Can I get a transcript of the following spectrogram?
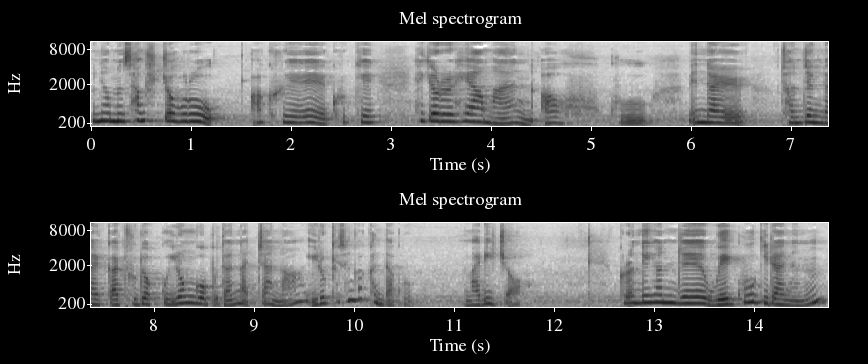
왜냐하면 상식적으로 아 그래 그렇게 해결을 해야만 아우 그 맨날 전쟁 날까 두렵고 이런 거보단 낫지 않아? 이렇게 생각한다고 말이죠. 그런데 현재 외국이라는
